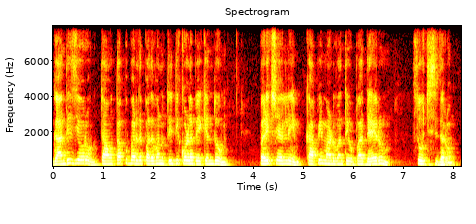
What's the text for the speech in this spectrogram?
ಗಾಂಧೀಜಿಯವರು ತಾವು ತಪ್ಪು ಬರೆದ ಪದವನ್ನು ತಿದ್ದಿಕೊಳ್ಳಬೇಕೆಂದು ಪರೀಕ್ಷೆಯಲ್ಲಿ ಕಾಪಿ ಮಾಡುವಂತೆ ಉಪಾಧ್ಯಾಯರು ಸೂಚಿಸಿದರು.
